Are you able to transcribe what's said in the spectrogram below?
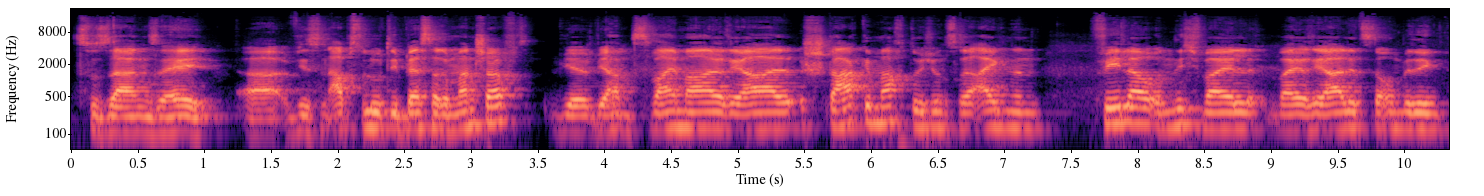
zu sagen, so, hey, äh, wir sind absolut die bessere Mannschaft. Wir, wir haben zweimal Real stark gemacht durch unsere eigenen Fehler und nicht, weil, weil Real jetzt da unbedingt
